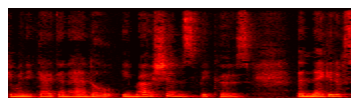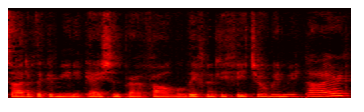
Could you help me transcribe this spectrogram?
communicate and handle emotions, because the negative side of the communication profile will definitely feature when we're tired,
